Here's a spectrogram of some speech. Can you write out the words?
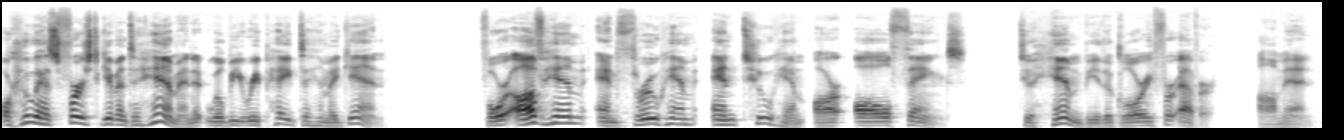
Or who has first given to him, and it will be repaid to him again? For of him, and through him, and to him are all things. To him be the glory forever. Amen.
